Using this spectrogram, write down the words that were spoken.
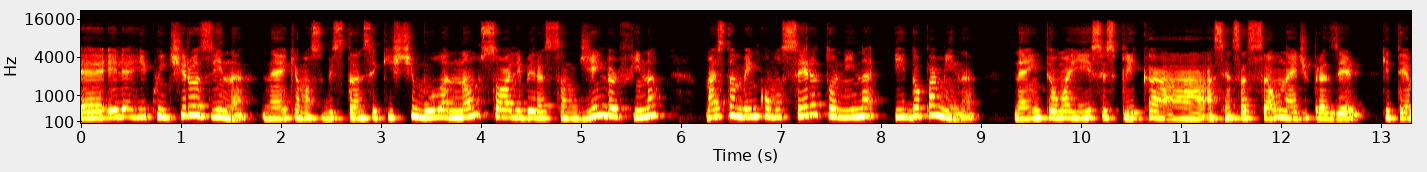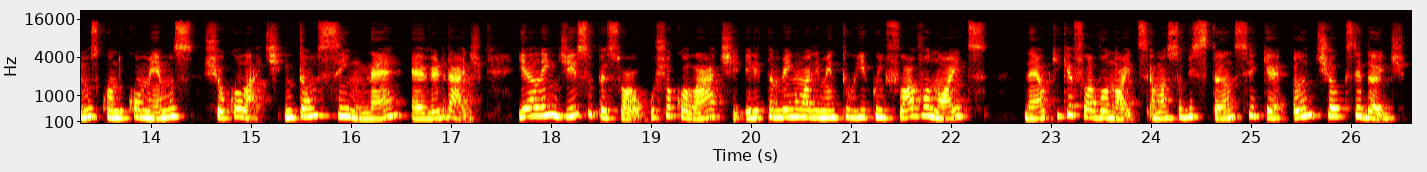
é, ele é rico em tirosina, né, que é uma substância que estimula não só a liberação de endorfina, mas também como serotonina e dopamina. Né? Então, aí isso explica a, a sensação né, de prazer que temos quando comemos chocolate. Então, sim, né? É verdade. E além disso, pessoal, o chocolate ele também é um alimento rico em flavonoides, né? O que é flavonoides? É uma substância que é antioxidante.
